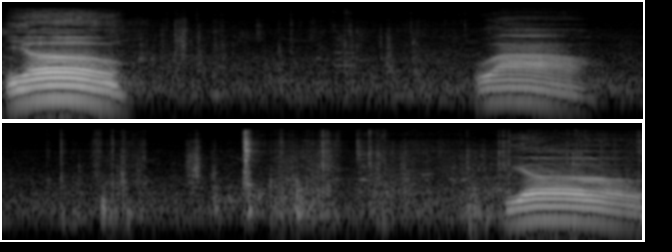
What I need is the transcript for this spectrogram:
Yo. Yo.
